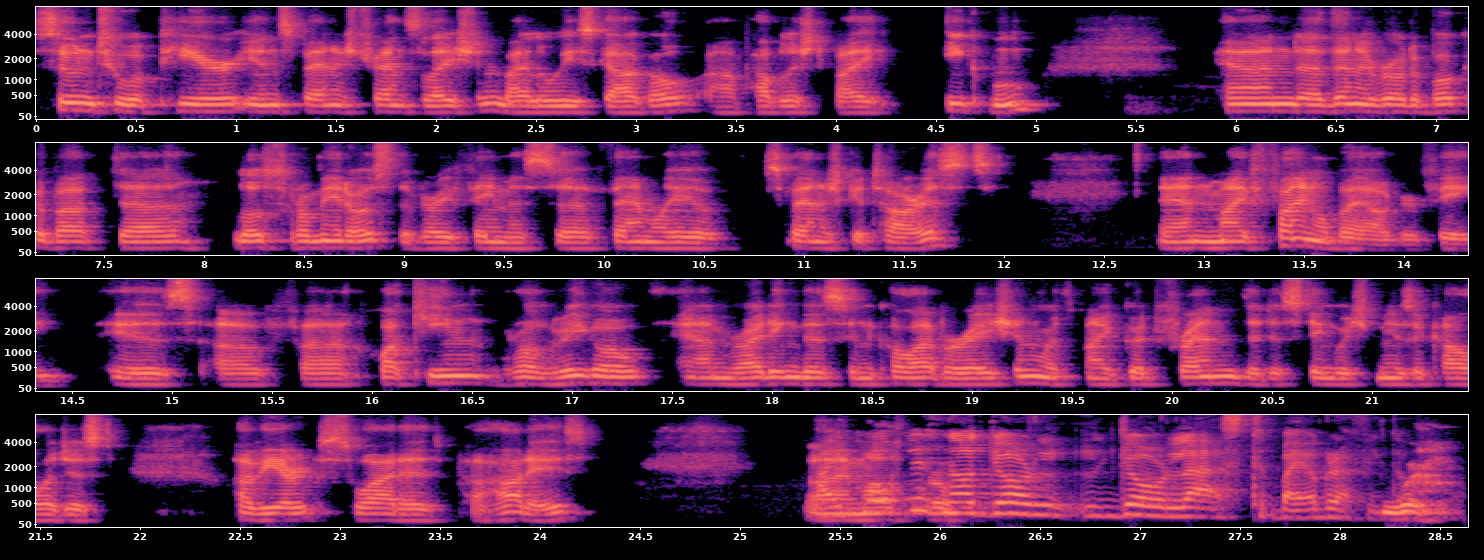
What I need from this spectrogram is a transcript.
soon to appear in Spanish translation by Luis Gago, uh, published by ICCMU. And uh, then I wrote a book about uh, Los Romeros, the very famous uh, family of Spanish guitarists. And my final biography is of uh, Joaquin Rodrigo. I'm writing this in collaboration with my good friend, the distinguished musicologist Javier Suarez Pajares. I I'm hope also, it's not your your last biography. Well,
